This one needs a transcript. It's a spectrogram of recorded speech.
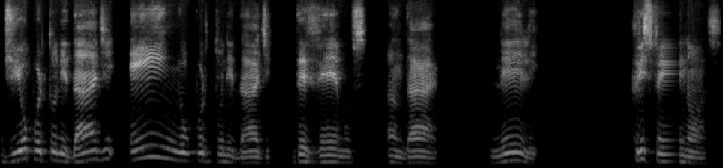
de oportunidade em oportunidade, devemos andar nele. Cristo em nós,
